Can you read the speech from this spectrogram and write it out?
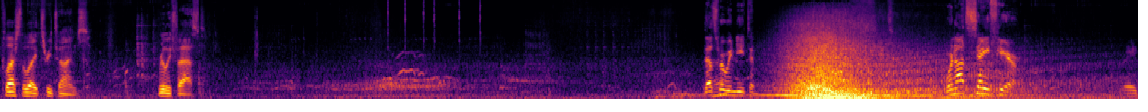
Flash the light three times. Really fast. That's where we need to... We're not safe here. Great.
